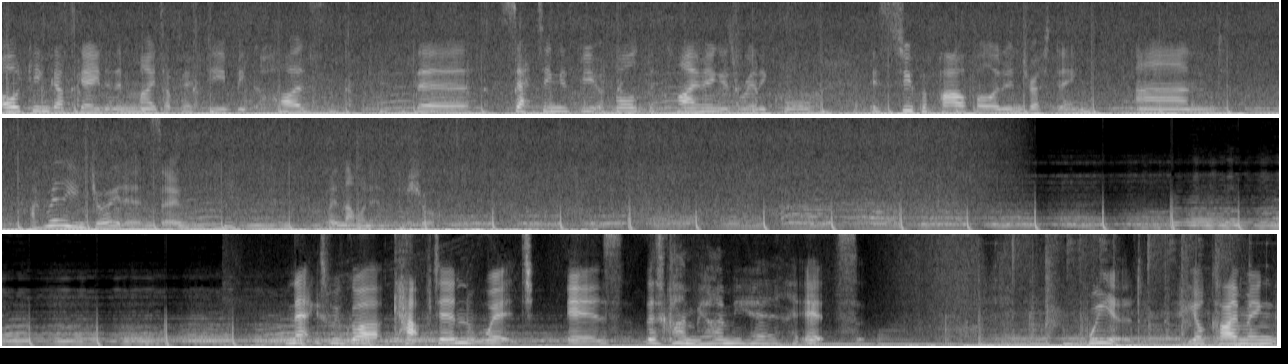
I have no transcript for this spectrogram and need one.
Old King Cascade is in my top 50 because the setting is beautiful, the climbing is really cool, it's super powerful and interesting and I really enjoyed it so yeah, putting that one in for sure. Next we've got Captain which is this climb behind me here. It's weird. You're climbing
